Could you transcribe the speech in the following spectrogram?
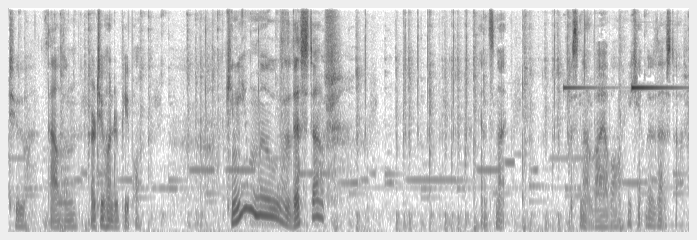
two, 2,000 or 200 people. Can you move this stuff? It's not, it's not viable. You can't move that stuff.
